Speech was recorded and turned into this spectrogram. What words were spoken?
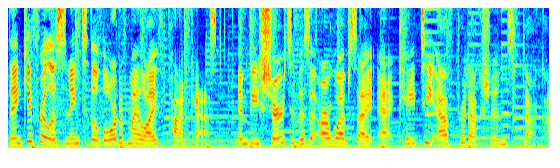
Thank you for listening to the Lord of My Life podcast, and be sure to visit our website at ktfproductions.com.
